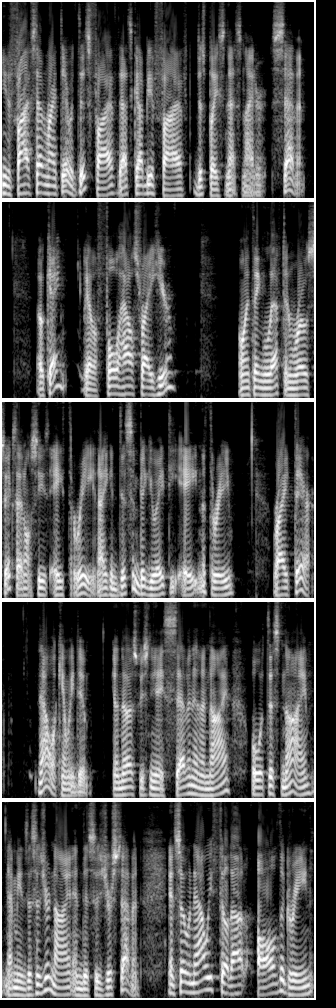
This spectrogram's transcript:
Need a 5, 7 right there. With this 5, that's got to be a 5, displacing that Snyder 7. Okay, we have a full house right here. Only thing left in row 6 I don't see is A3. Now you can disambiguate the 8 and the 3 right there. Now what can we do? You'll notice we just need a 7 and a 9. Well, with this 9, that means this is your 9 and this is your 7. And so now we filled out all the green,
